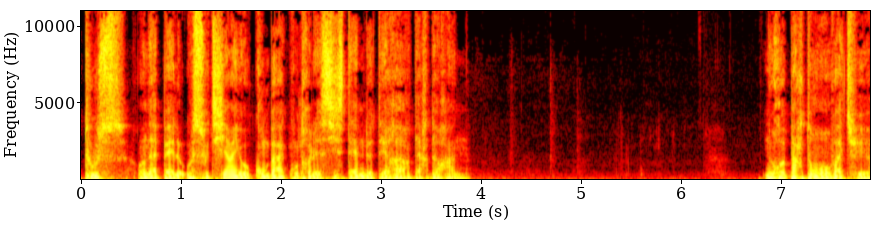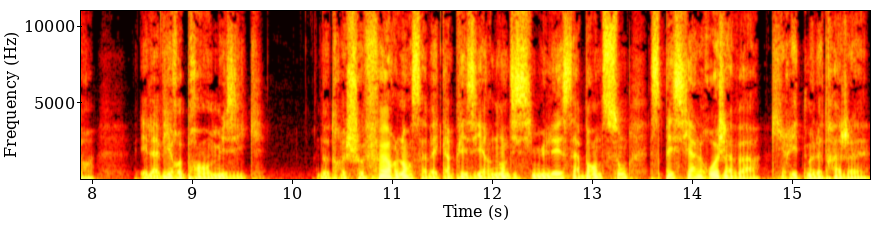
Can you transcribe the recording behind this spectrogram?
Tous en appellent au soutien et au combat contre le système de terreur d'Erdogan. Nous repartons en voiture, et la vie reprend en musique. Notre chauffeur lance avec un plaisir non dissimulé sa bande-son spéciale Rojava qui rythme le trajet.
